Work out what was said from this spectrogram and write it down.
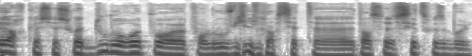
peur que ce soit douloureux pour, pour Louisville dans, cette, dans ce Citrus Bowl.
